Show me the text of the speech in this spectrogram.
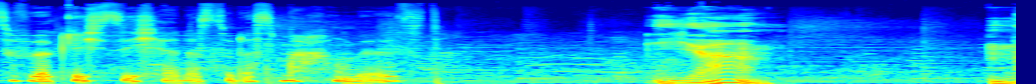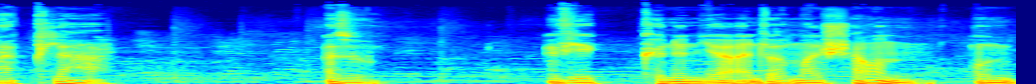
Bist du wirklich sicher, dass du das machen willst? Ja, na klar. Also, wir können ja einfach mal schauen. Und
